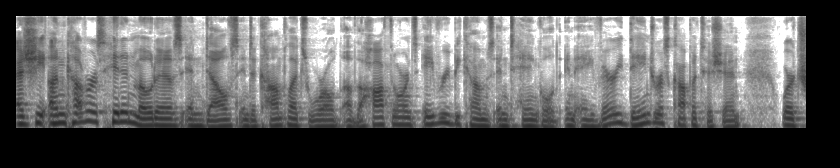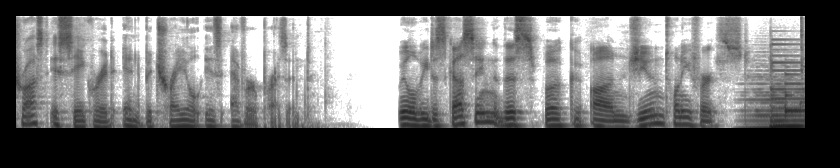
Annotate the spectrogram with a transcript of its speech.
As she uncovers hidden motives and delves into the complex world of the Hawthornes, Avery becomes entangled in a very dangerous competition where trust is sacred and betrayal is ever present. We will be discussing this book on June 21st.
